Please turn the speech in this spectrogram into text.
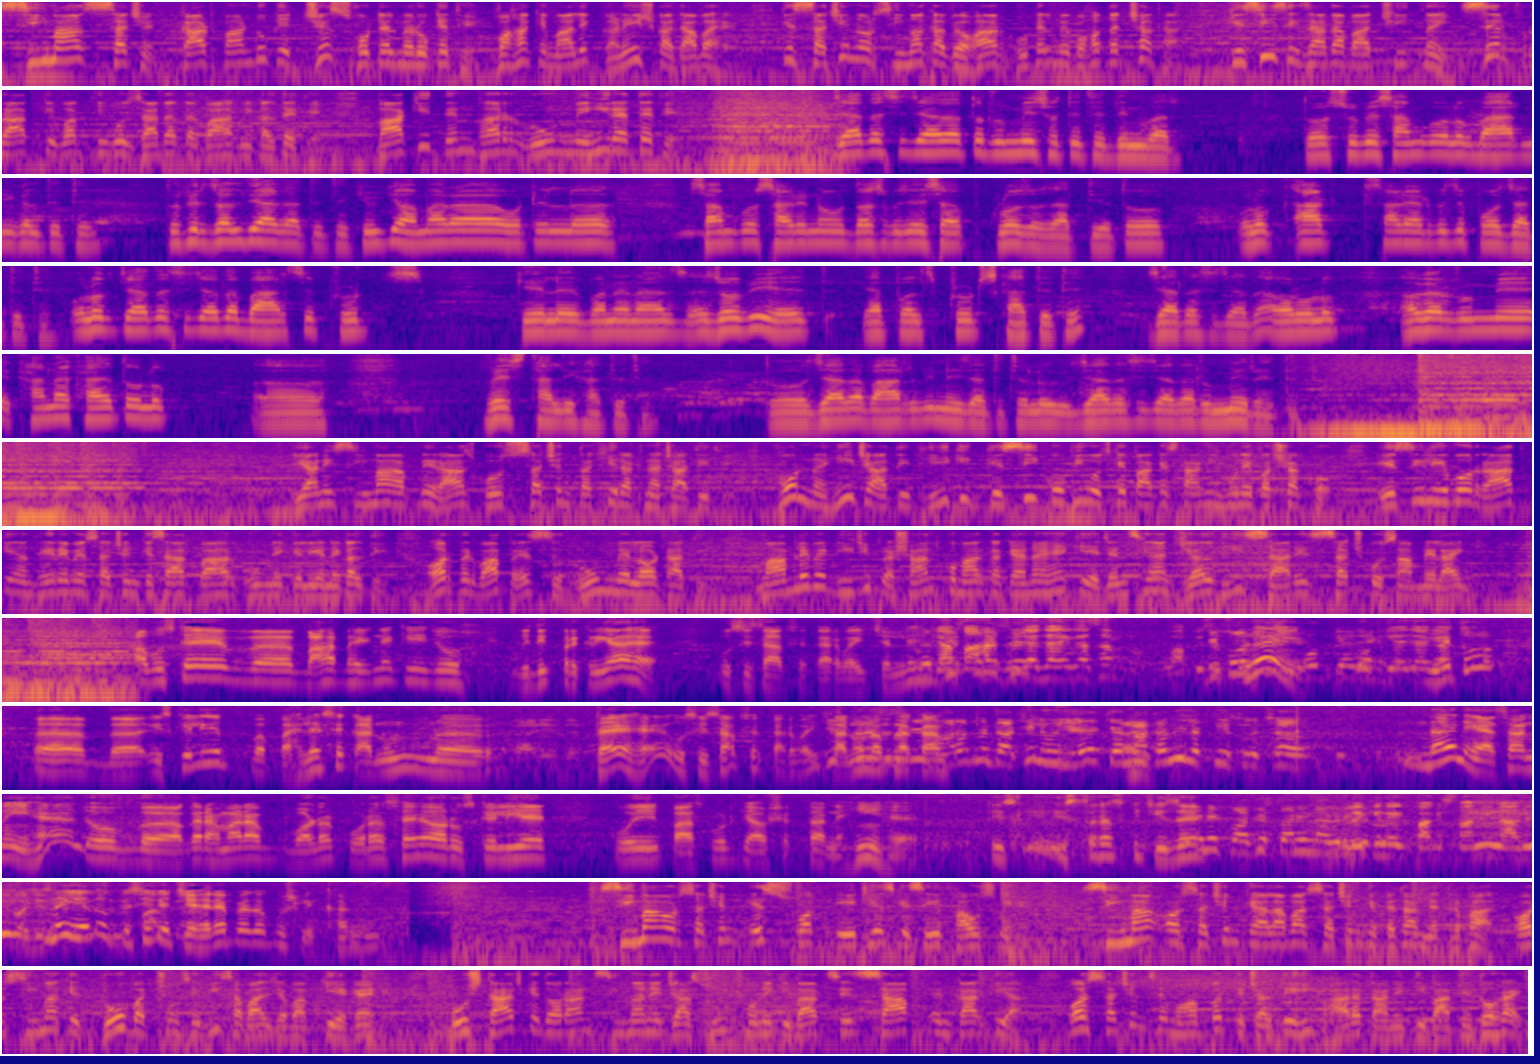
सीमा सचिन काठमांडू के जिस होटल में रुके थे वहाँ के मालिक गणेश का दावा है कि सचिन और सीमा का व्यवहार होटल में बहुत अच्छा था। किसी से ज़्यादा बातचीत नहीं सिर्फ़ रात के वक्त ही वो ज़्यादातर बाहर निकलते थे। बाकी दिन भर रूम में ही रहते थे। ज़्यादा से ज़्यादा तो रूम में ही सोते थे दिन भर। तो सुबह शाम को वो लोग बाहर निकलते थे तो फिर जल्दी आ जाते थे क्योंकि हमारा होटल शाम को साढ़े नौ, दस बजे सब क्लोज हो जाती है। तो वो लोग आठ, साढ़े आठ बजे पहुँच जाते थे। वो लोग ज़्यादा से ज़्यादा बाहर से फ्रूट्स केले बनाना जो भी है एप्पल्स फ्रूट्स खाते थे, ज़्यादा से ज़्यादा। और वो लोग अगर रूम में खाना खाए तो वो लोग वेज थाली खाते थे। तो ज़्यादा बाहर भी नहीं जाते थे, लोग ज़्यादा से ज़्यादा रूम में रहते थे। यानी सीमा अपने राज को सचिन तक ही रखना चाहती थी। वो नहीं चाहती थी कि किसी को भी उसके पाकिस्तानी होने पर शक हो। इसीलिए वो रात के अंधेरे में सचिन के साथ बाहर घूमने के लिए निकलती और फिर वापस रूम में लौट आती। मामले में डीजी प्रशांत कुमार का कहना है कि एजेंसियाँ जल्द ही सारे सच को सामने लाएँगी। अब उसके बाहर भेजने की जो विधिक प्रक्रिया है उस हिसाब से कार्रवाई चल रही है। क्या बाहर भेजा जाएगा सर? वापिस नहीं रिपोर्ट किया जाएगा? ये तो इसके लिए पहले से कानून तय है उस हिसाब से कार्रवाई। कानून अपना काम भारत में दाखिल हुई है क्या नाकामी लगती है सुरक्षा? नहीं नहीं ऐसा नहीं है। जो अगर हमारा बॉर्डर पोरस है और उसके लिए कोई पासपोर्ट की आवश्यकता नहीं है तो इसलिए इस तरह की चीज़ें लेकिन एक पाकिस्तानी नागरिक लेकिन एक पाकिस्तानी नागरिक नहीं ये तो किसी के चेहरे पे तो कुछ लिखा नहीं। सीमा और सचिन इस वक्त एटीएस के सेफ़ हाउस में हैं। सीमा और सचिन के अलावा सचिन के पिता नेत्रपाल और सीमा के दो बच्चों से भी सवाल जवाब किए गए हैं। पूछताछ के दौरान सीमा ने जासूस होने की बात से साफ़ इनकार किया और सचिन से मोहब्बत के चलते ही भारत आने की बातें दोहराई।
